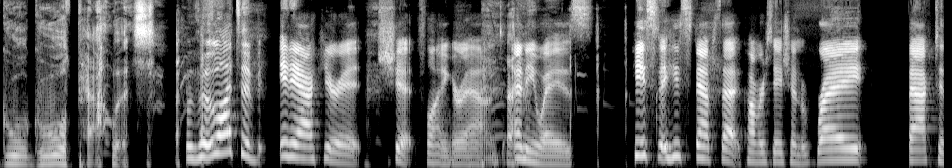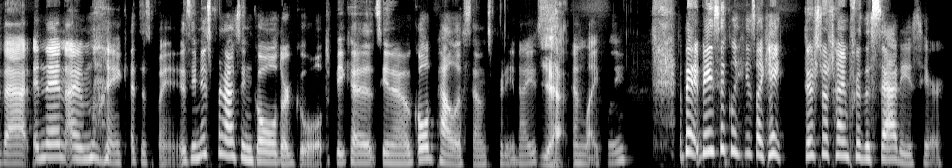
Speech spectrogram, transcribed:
Gould Gould Palace. There's lots of inaccurate shit flying around. Anyways, he he snaps that conversation right back to that, and then I'm like, at this point, is he mispronouncing gold or Gould? Because you know, Gold Palace sounds pretty nice, Yeah. and likely. But basically, he's like, hey, there's no time for the saddies here.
